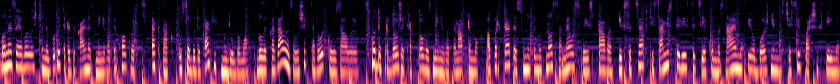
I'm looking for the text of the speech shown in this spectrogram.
Вони заявили, що не будуть радикально змінювати Хогвартс. Так, так, усе буде так, як ми любимо. Велика зала залишиться великою залою. Сходи продовжать раптово змінювати напрямок, а портрети сунутимуть носа не у свої справи. І все це в тій самій стилістиці, яку ми знаємо і обожнюємо з часів перших фільмів.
